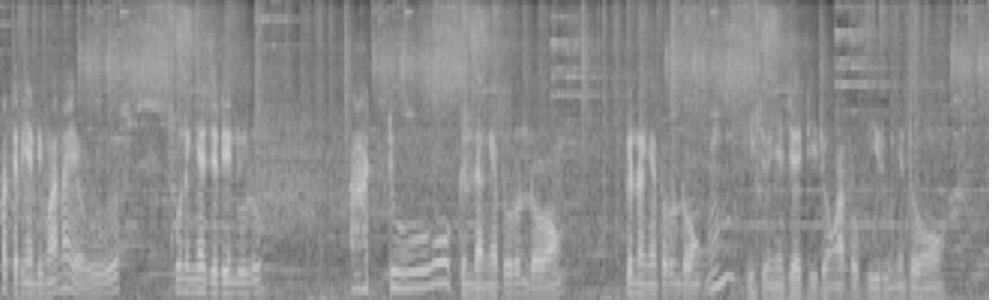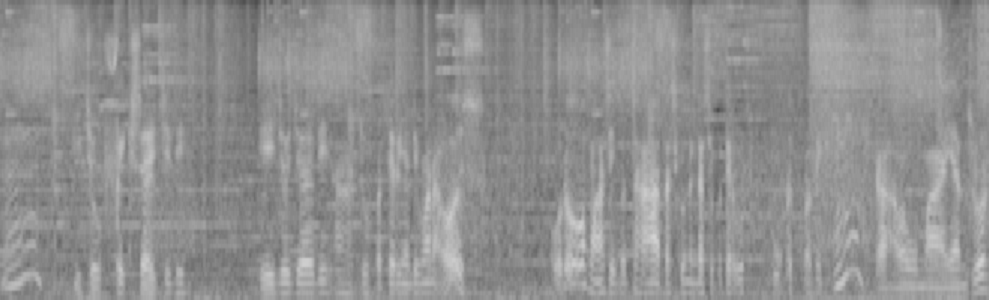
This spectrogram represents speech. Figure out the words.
Petirnya di mana ya us? Kuningnya jadiin dulu. Aduh gendangnya turun dong. Gendangnya turun dong. Hmm hijaunya jadi dong atau birunya dong? Hmm hijau fix aja deh. Hijau jadi. Aduh petirnya di mana us Udah masih pecah atas kuning kasih petir. Us buket berarti. Hmm, kalau lumayan seluruh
